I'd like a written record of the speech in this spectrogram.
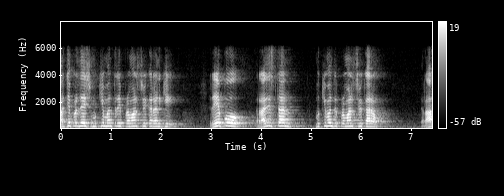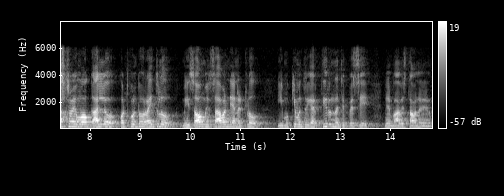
మధ్యప్రదేశ్ ముఖ్యమంత్రి ప్రమాణ స్వీకారానికి రేపు రాజస్థాన్ ముఖ్యమంత్రి ప్రమాణ స్వీకారం. రాష్ట్రమేమో గాల్లో కొట్టుకుంటూ రైతులు మీ సావు మీరు సావండి అన్నట్లు ఈ ముఖ్యమంత్రి గారి తీరుందని చెప్పేసి నేను భావిస్తామని నేను.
